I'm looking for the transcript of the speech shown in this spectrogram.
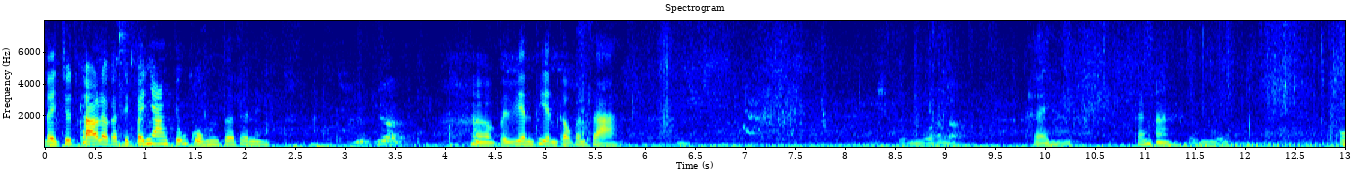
ได้ชุดขาวแล้วก็สิไปย่างจุ้มกลุ่มตัวเธอนี่ยืดเทียนไปเวียนเทียนเขาพรรษาก็ดีว่าขนาดใส่ทั้งอะก็ดีเลยโอ้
